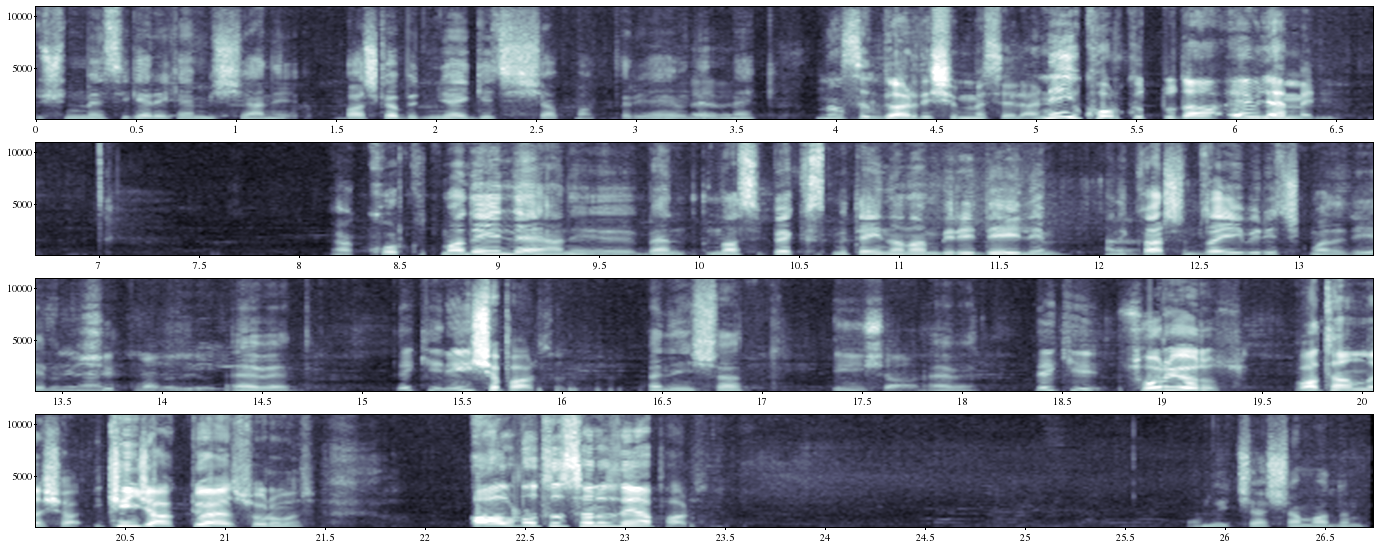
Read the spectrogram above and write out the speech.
düşünmesi gereken bir şey. Yani başka bir dünyaya geçiş yapmaktır ya evlenmek. Nasıl kardeşim mesela? Neyi korkuttu da evlenmedin? Ya korkutma değil de hani e, ben nasibe kısmete inanan biri değilim. Hani karşımıza iyi biri çıkmadı diyelim yani. Çıkmadı diyorsun. Evet. Peki ne iş yaparsın? Ben inşaat. İnşaat. Evet. Peki soruyoruz vatandaşa. İkinci aktüel sorumuz. Aldatılsanız ne yaparsın? Onu hiç yaşamadım.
